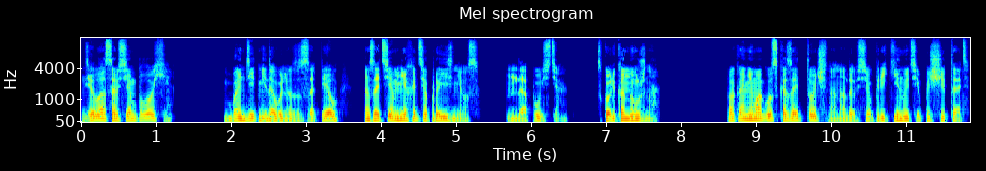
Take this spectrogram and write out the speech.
Дела совсем плохи. Бандит недовольно засопел, а затем нехотя произнес. «Допустим. Сколько нужно?» «Пока не могу сказать точно, надо все прикинуть и посчитать.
